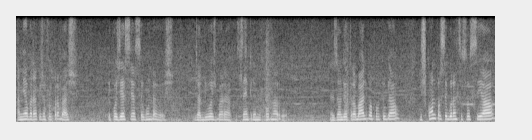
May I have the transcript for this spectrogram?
a minha barraca já foi para baixo. Depois essa é a segunda vez. Já duas barracas, sempre a me pôr na rua. Mas onde eu trabalho para Portugal, desconto para a Segurança Social,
